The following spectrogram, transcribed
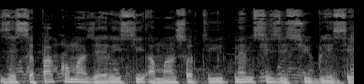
Je ne sais pas comment j'ai réussi à m'en sortir, même si je suis blessé.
